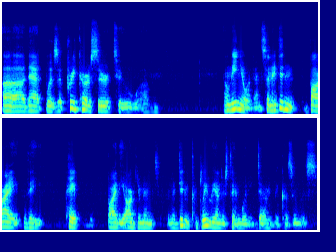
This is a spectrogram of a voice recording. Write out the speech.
uh, that was a precursor to um, El Nino events. And I didn't buy the paper, buy the argument, and I didn't completely understand what he'd done because it was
